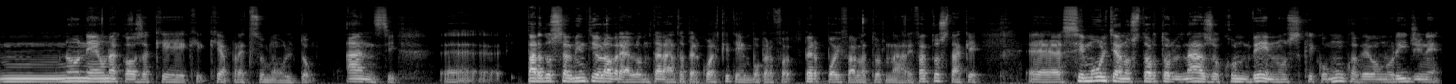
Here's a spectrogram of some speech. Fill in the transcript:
Mm, non è una cosa che, che, che apprezzo molto, anzi eh, paradossalmente io l'avrei allontanata per qualche tempo per, per poi farla tornare. Fatto sta che eh, se molti hanno storto il naso con Venus, che comunque aveva un'origine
